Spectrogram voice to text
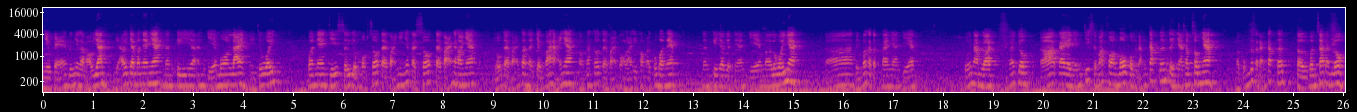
nhiều kẻ cũng như là mạo danh giả danh bên em nha. Nên khi anh chị em mua online thì chú ý, bên em chỉ sử dụng một số tài khoản duy nhất là số tài khoản này thôi nha. Chủ tài khoản tên là Trần Bá Hải nha. Còn các số tài khoản còn lại thì không phải của bên em. Nên khi giao dịch thì anh chị em ờ, lưu ý nha. Đó tiền bất là tịch mang nha anh chị em cuối năm rồi, nói chung. Đó, đây là những chiếc smartphone vô cùng đẳng cấp đến từ nhà Samsung nha. Mà cũng rất là đẳng cấp đến từ bên shop em luôn.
